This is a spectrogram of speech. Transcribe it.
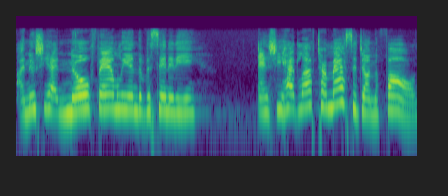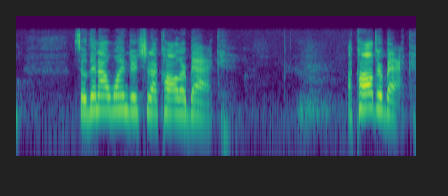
I knew she had no family in the vicinity, and she had left her message on the phone. So then I wondered, should I call her back? I called her back.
